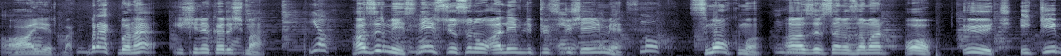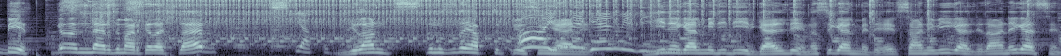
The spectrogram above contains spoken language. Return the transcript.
Oo. Hayır bak bırak bana işine karışma. Yok. Hazır mıyız? Ne istiyorsun o alevli püflü Evet, şey mi? evet, Smoke. Smoke mu? Hazırsan o zaman hop 3 2 1 gönderdim arkadaşlar. Yaptık. Yılan tstımızı da yaptık diyorsun Aa yani. yine gelmedi. Yine gelmedi değil geldi. Nasıl gelmedi? Efsanevi geldi. Daha ne gelsin?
